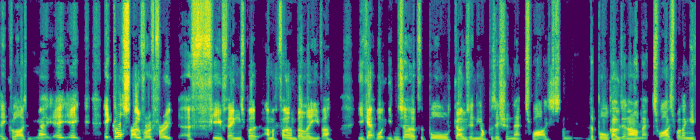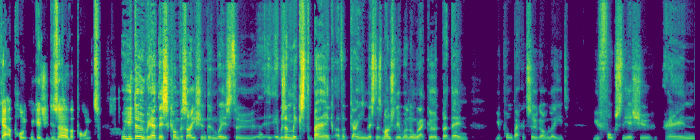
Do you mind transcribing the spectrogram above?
equalised. It, it, it glossed over a, fruit, a few things, but I'm a firm believer. You get what you deserve. The ball goes in the opposition net twice, and the ball goes in our net twice. Well, then you get a point because you deserve a point. Well, you do. We had this conversation, didn't we? As to it was a mixed bag of a game, listeners. Mostly it wasn't all that good, but then you pull back a two goal lead, you force the issue, and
